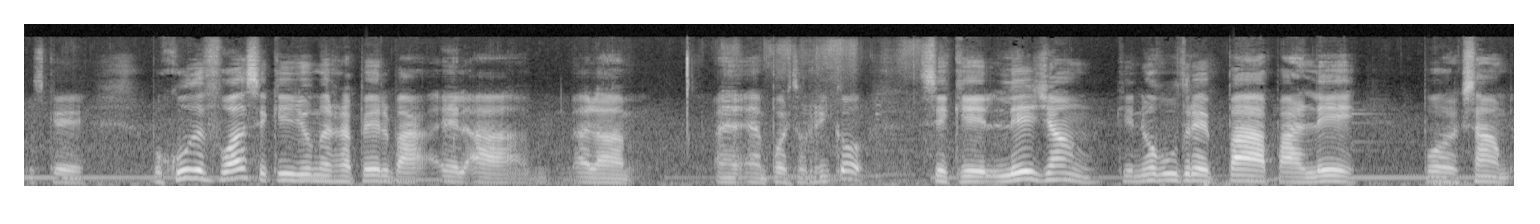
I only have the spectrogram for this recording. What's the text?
Parce que beaucoup de fois, ce que je me rappelle à, à la, en Puerto Rico, c'est que les gens qui ne voudraient pas parler, par exemple,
